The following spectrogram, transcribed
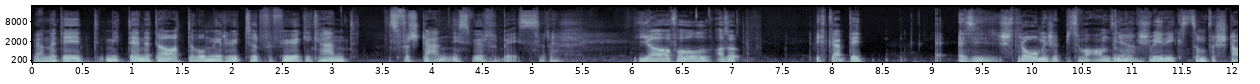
wenn man dort mit den Daten, die wir heute zur Verfügung haben, das Verständnis würde verbessern. Ja, voll. Also, ich glaube, äh, es ist, Strom ist etwas wahnsinnig Ja. Schwieriges zum Verstehen.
